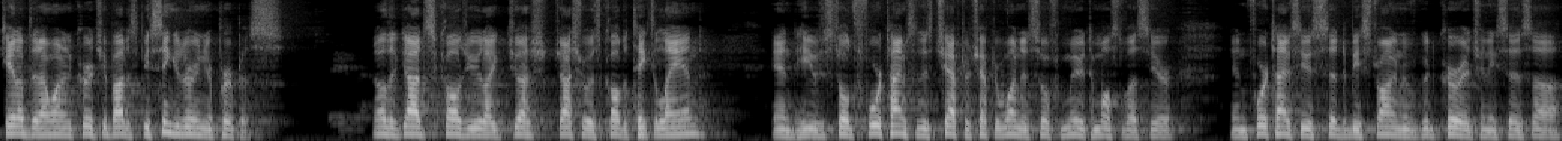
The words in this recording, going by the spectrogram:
Caleb, that I want to encourage you about is be singular in your purpose. Know that God's called you, like Josh, Joshua is called to take the land. And he was told four times in this chapter, chapter one, is so familiar to most of us here. And four times he was said to be strong and of good courage. And he says, uh,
